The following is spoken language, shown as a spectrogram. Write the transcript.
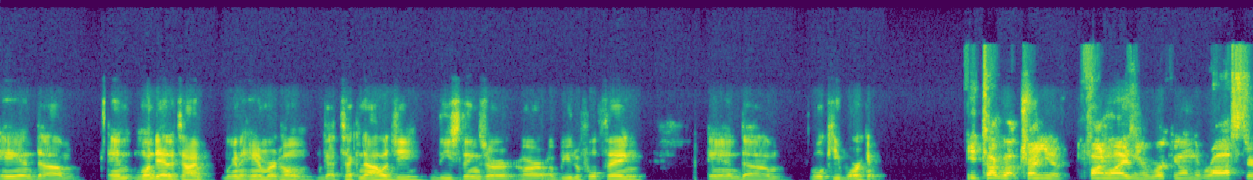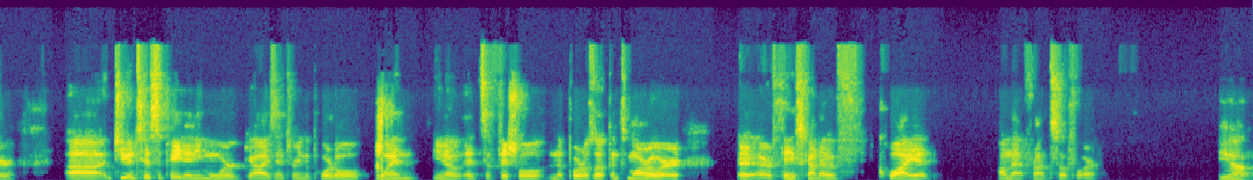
and um, and one day at a time. We're to hammer it home. We got technology; these things are are a beautiful thing, and um, we'll keep working. You talk about trying, you know, finalizing or working on the roster. Uh, do you anticipate any more guys entering the portal when you know it's official and the portal's open tomorrow, or are things kind of quiet on that front so far? Yeah,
